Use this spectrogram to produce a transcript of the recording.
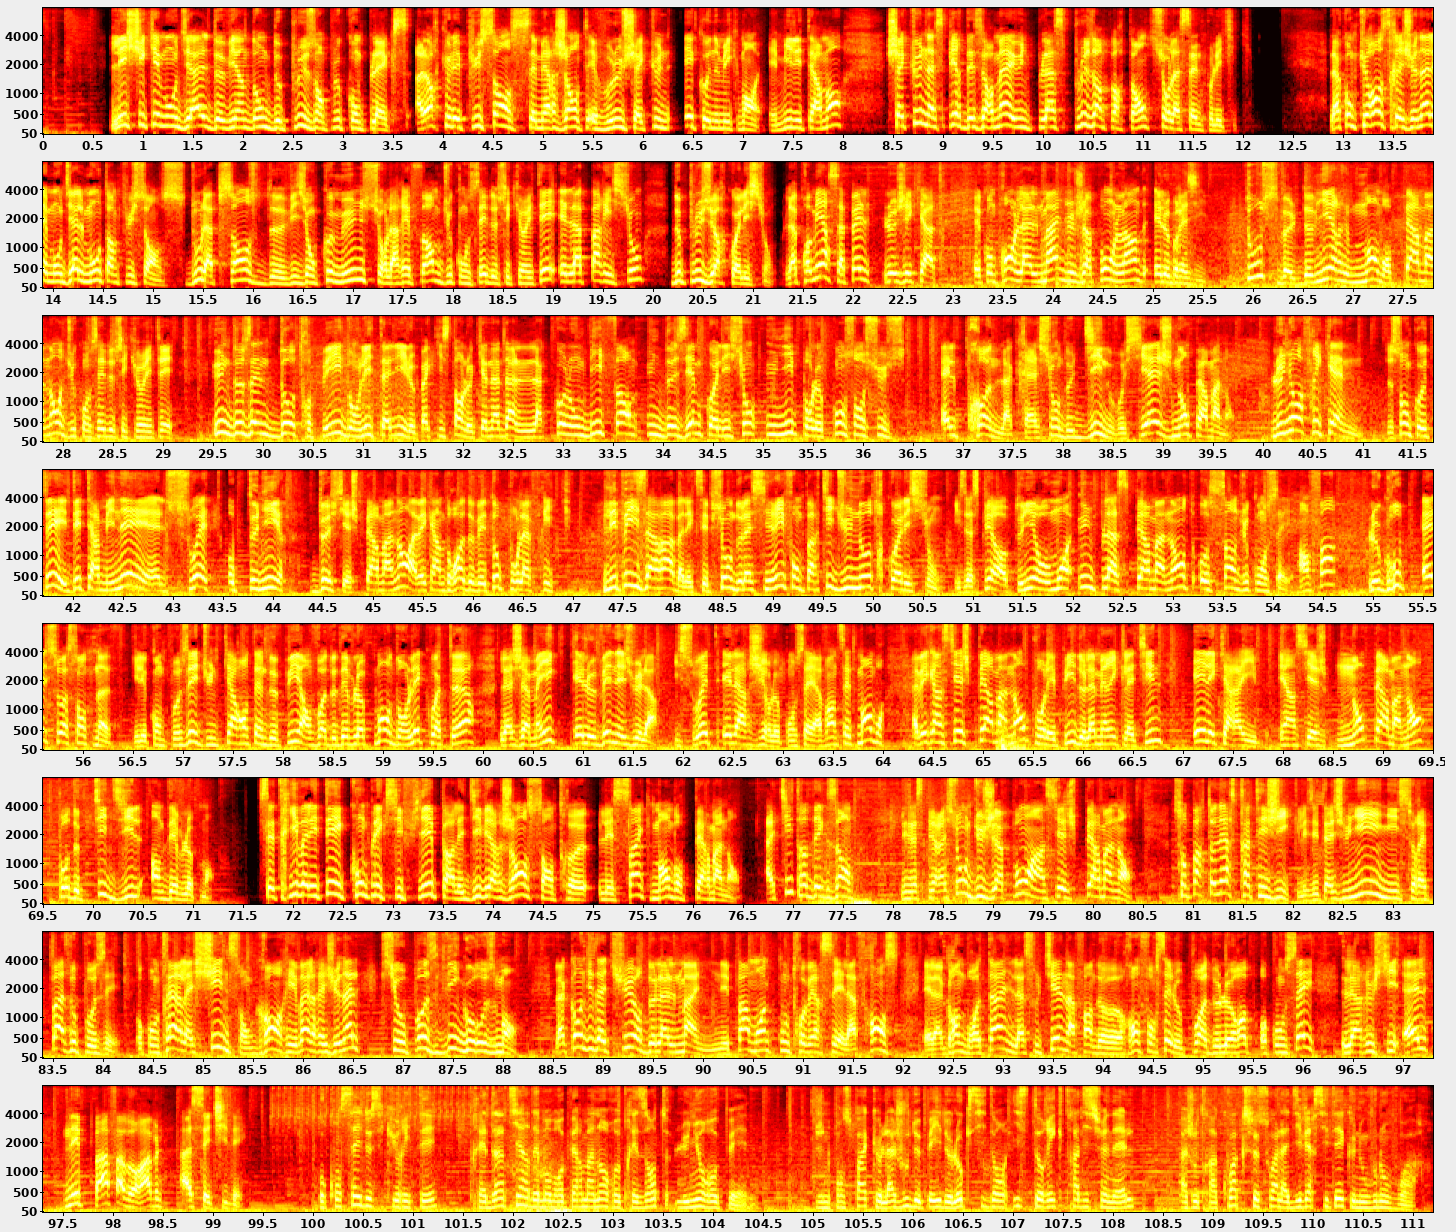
L'échiquier mondial devient donc de plus en plus complexe. Alors que les puissances émergentes évoluent chacune économiquement et militairement, chacune aspire désormais à une place plus importante sur la scène politique. La concurrence régionale et mondiale monte en puissance, d'où l'absence de vision commune sur la réforme du Conseil de sécurité et l'apparition de plusieurs coalitions. La première s'appelle le G4. Elle comprend l'Allemagne, le Japon, l'Inde et le Brésil. Tous veulent devenir membres permanents du Conseil de sécurité. Une douzaine d'autres pays, dont l'Italie, le Pakistan, le Canada, la Colombie, forment une deuxième coalition unie pour le consensus. Elle prône la création de dix nouveaux sièges non permanents. L'Union africaine, de son côté, est déterminée elle souhaite obtenir deux sièges permanents avec un droit de veto pour l'Afrique. Les pays arabes, à l'exception de la Syrie, font partie d'une autre coalition. Ils aspirent à obtenir au moins une place permanente au sein du Conseil. Enfin, le groupe L69. Il est composé d'une quarantaine de pays en voie de développement dont l'Équateur, la Jamaïque et le Venezuela. Il souhaite élargir le Conseil à 27 membres avec un siège permanent pour les pays de l'Amérique latine et les Caraïbes et un siège non permanent pour de petites îles en développement. Cette rivalité est complexifiée par les divergences entre les cinq membres permanents. À titre d'exemple, les aspirations du Japon à un siège permanent. Son partenaire stratégique, les États-Unis, n'y seraient pas opposés. Au contraire, la Chine, son grand rival régional, s'y oppose vigoureusement. La candidature de l'Allemagne n'est pas moins controversée. La France et la Grande-Bretagne la soutiennent afin de renforcer le poids de l'Europe au Conseil. La Russie, elle, n'est pas favorable à cette idée. Au Conseil de sécurité, près d'un tiers des membres permanents représentent l'Union européenne. Je ne pense pas que l'ajout de pays de l'Occident historique traditionnel ajoutera quoi que ce soit à la diversité que nous voulons voir.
